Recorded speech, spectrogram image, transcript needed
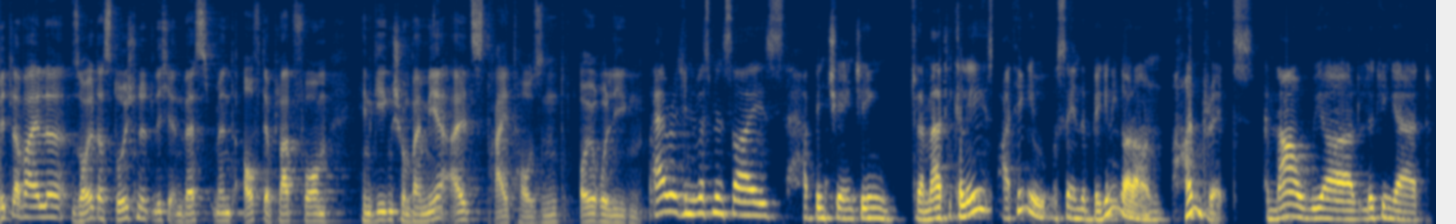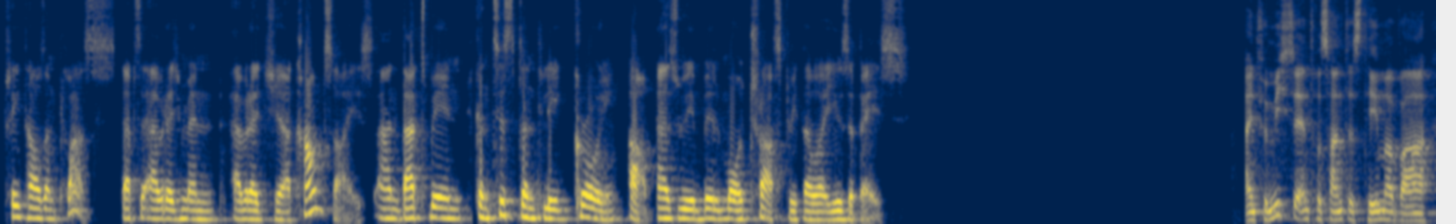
Mittlerweile soll das durchschnittliche Investment auf der Plattform hingegen schon bei mehr als 3000 Euro liegen. Average investment size have been changing dramatically. I think it was in the beginning around hundreds, and now we are looking at 3000 plus. That's the average average account size, and that's been consistently growing up as we build more trust with our user base. Ein für mich sehr interessantes Thema war,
